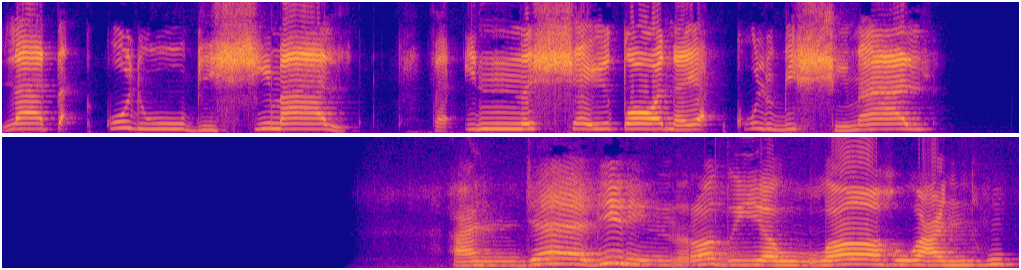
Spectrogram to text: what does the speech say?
لا تأكلوا بالشمال فإن الشيطان يأكل بالشمال. عن جابر رضي الله عنه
